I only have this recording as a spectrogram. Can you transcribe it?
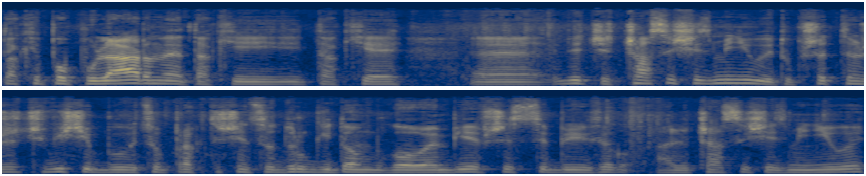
takie popularne, takie, takie e, wiecie, czasy się zmieniły. Tu przedtem rzeczywiście były co praktycznie co drugi dom gołębie, wszyscy byli tego, ale czasy się zmieniły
